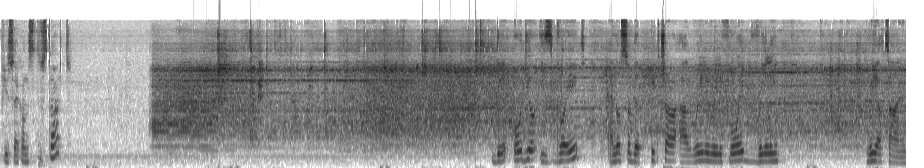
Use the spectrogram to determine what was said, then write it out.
Few seconds to start the audio is great and also the picture are really really fluid really real time.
